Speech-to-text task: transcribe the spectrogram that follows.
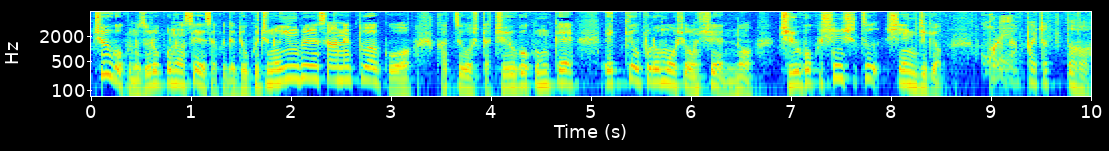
中国のゼロコロナ政策で独自のインフルエンサーネットワークを活用した中国向け越境プロモーション支援の中国進出支援事業これやっぱりちょっと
